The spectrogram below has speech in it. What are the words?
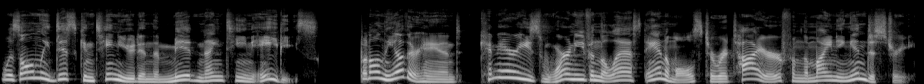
was only discontinued in the mid 1980s. But on the other hand, canaries weren't even the last animals to retire from the mining industry.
